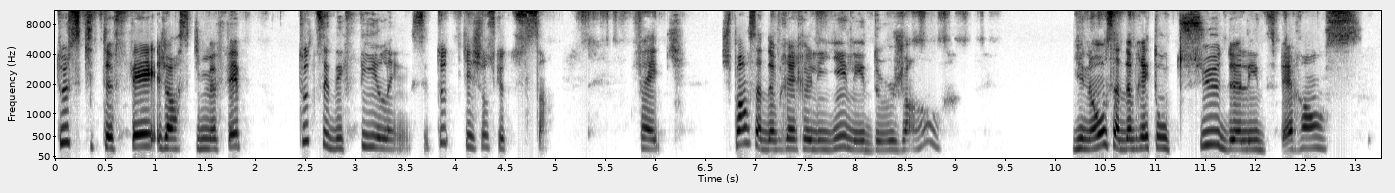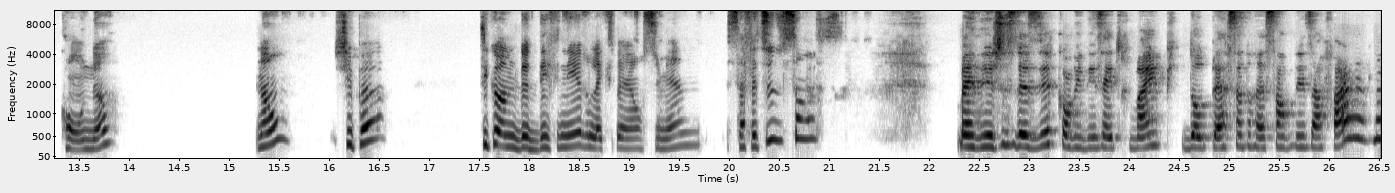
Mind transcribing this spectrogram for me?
tout ce qui te fait, genre, ce qui me fait, tout c'est des feelings, c'est tout quelque chose que tu sens. Fait que, je pense que ça devrait relier les deux genres you know, ça devrait être au-dessus de les différences qu'on a. Non? Je sais pas. C'est comme de définir l'expérience humaine. Ça fait-tu du sens? Ben, juste de dire qu'on est des êtres humains puis d'autres personnes ressentent des affaires, là.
